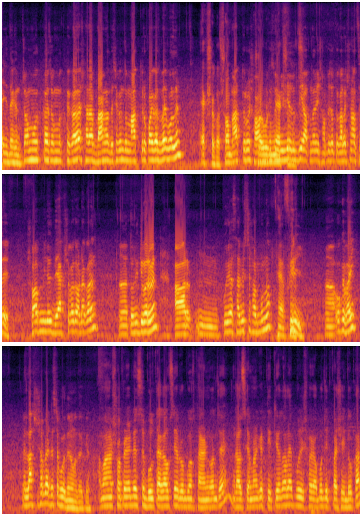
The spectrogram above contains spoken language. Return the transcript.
এই যে দেখেন চমৎকার চমৎকার কালার সারা বাংলাদেশে কিন্তু মাত্র কয় গাছ ভাই বললেন? একশো সব মাত্র সব সর্বনিম্ন কিছু 100 মিলিয়ে যদি আপনার এই শপে যত কালেকশন আছে সব মিলিয়ে যদি একশো কথা অর্ডার করেন তো নিতে পারবেন। আর কুরিয়ার সার্ভিসটা সম্পূর্ণ হ্যাঁ, ফ্রি। ওকে ভাই লাস্ট শপের অ্যাড্রেসটা বলে দিন আমাদেরকে। আমার শপের অ্যাড্রেস হচ্ছে বুলতা গাউসিয়া রূপগঞ্জ নারায়ণগঞ্জে। গাউসিয়া মার্কেট তৃতীয় তলায় পুলিশ ফাঁড়ির অপোজিট পাশে দোকান।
